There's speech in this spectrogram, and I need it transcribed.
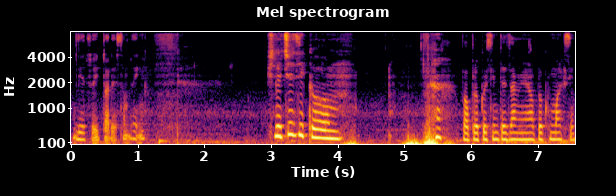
viețuitoare, something. Și de ce zic că v-a plăcut sinteza mea, mi-a plăcut maxim.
